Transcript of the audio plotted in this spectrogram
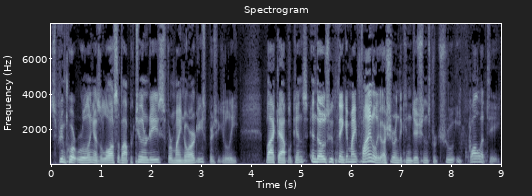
Supreme Court ruling as a loss of opportunities for minorities, particularly black applicants, and those who think it might finally usher in the conditions for true equality.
